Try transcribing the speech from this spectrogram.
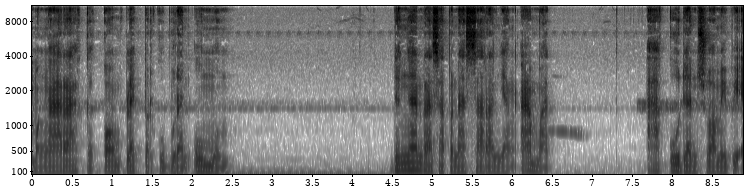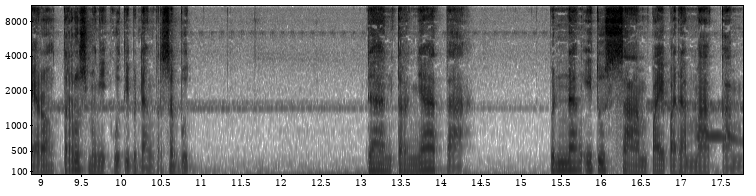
mengarah ke komplek perkuburan umum. Dengan rasa penasaran yang amat, aku dan suami Biero terus mengikuti benang tersebut. Dan ternyata benang itu sampai pada makam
